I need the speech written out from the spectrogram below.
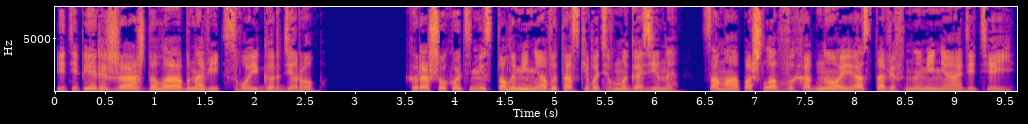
и теперь жаждала обновить свой гардероб. Хорошо хоть не стала меня вытаскивать в магазины. Сама пошла в выходной, оставив на меня детей.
